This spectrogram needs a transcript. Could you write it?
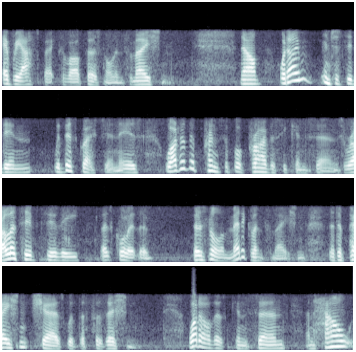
every aspect of our personal information. Now, what I'm interested in with this question is what are the principal privacy concerns relative to the, let's call it the personal and medical information that a patient shares with the physician? What are those concerns and how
